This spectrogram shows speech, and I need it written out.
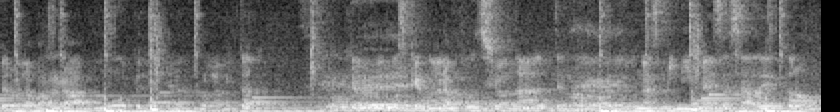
pero la barra era muy pequeña, era como la mitad. Pero vimos que no era funcional tener unas mini mesas adentro.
